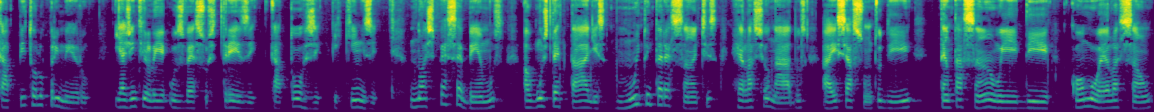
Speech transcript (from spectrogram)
capítulo 1, e a gente lê os versos 13, 14 e 15, nós percebemos alguns detalhes muito interessantes relacionados a esse assunto de tentação e de como elas são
